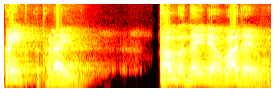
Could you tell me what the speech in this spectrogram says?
કંઈક અથડાયું. ધબ દઈને અવાજ આવ્યો.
